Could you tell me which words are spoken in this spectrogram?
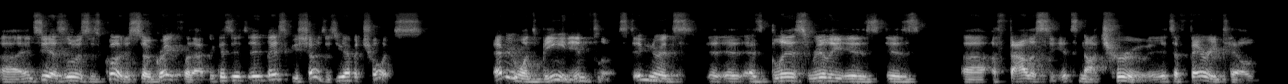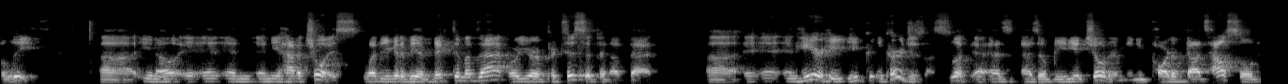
Uh, and C.S. Lewis's quote is so great for that because it, it basically shows us you have a choice everyone's being influenced. Ignorance as bliss really is is uh, a fallacy. It's not true. It's a fairy tale belief. Uh, you know, and, and, and you have a choice whether you're going to be a victim of that or you're a participant of that. Uh, and, here he, he encourages us look, as, as obedient children, meaning part of God's household,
